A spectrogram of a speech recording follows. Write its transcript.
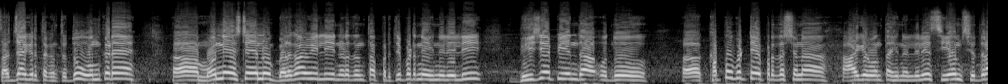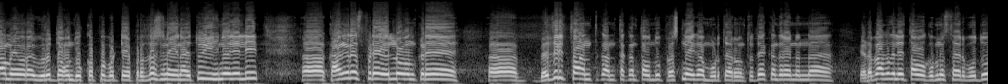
ಸಜ್ಜಾಗಿರ್ತಕ್ಕಂಥದ್ದು. ಒಂದು ಕಡೆ ಮೊನ್ನೆ ಅಷ್ಟೇ ಏನು ಬೆಳಗಾವಿಯಲ್ಲಿ ನಡೆದಂಥ ಪ್ರತಿಭಟನೆ ಹಿನ್ನೆಲೆಯಲ್ಲಿ ಬಿ ಜೆ ಪಿಯಿಂದ ಒಂದು ಕಪ್ಪು ಬಟ್ಟೆ ಪ್ರದರ್ಶನ ಆಗಿರುವಂಥ ಹಿನ್ನೆಲೆಯಲ್ಲಿ ಸಿ ಎಂ ಸಿದ್ದರಾಮಯ್ಯ ಅವರ ವಿರುದ್ಧ ಒಂದು ಕಪ್ಪು ಬಟ್ಟೆ ಪ್ರದರ್ಶನ ಏನಾಯಿತು? ಈ ಹಿನ್ನೆಲೆಯಲ್ಲಿ ಕಾಂಗ್ರೆಸ್ ಪಡೆ ಎಲ್ಲೋ ಒಂದು ಕಡೆ ಬೆದರಿತಾ ಅಂತ ಅಂತಕ್ಕಂಥ ಒಂದು ಪ್ರಶ್ನೆ ಈಗ ಮೂಡ್ತಾ ಇರುವಂಥದ್ದು. ಯಾಕಂದರೆ ನನ್ನ ಎಡಭಾಗದಲ್ಲಿ ತಾವು ಗಮನಿಸ್ತಾ ಇರ್ಬೋದು,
